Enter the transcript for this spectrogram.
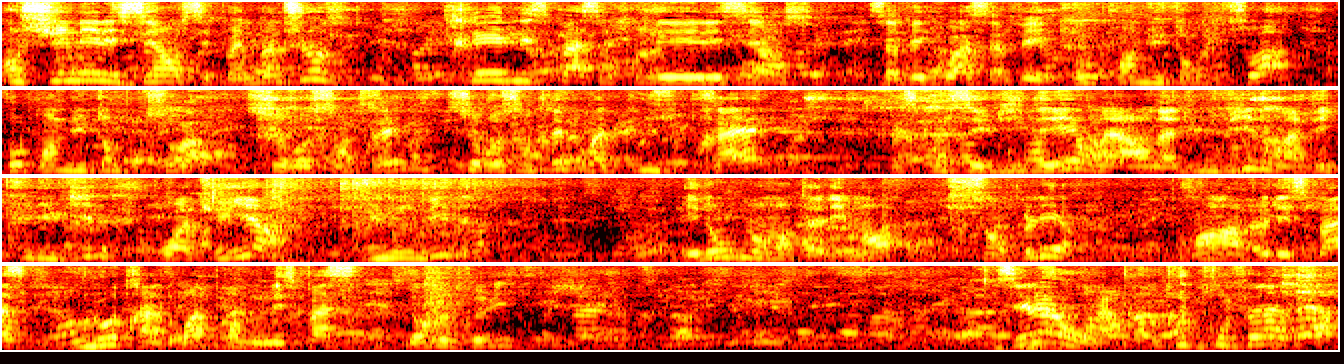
enchaîner les séances, c'est pas une bonne chose. Créer de l'espace entre les, les séances, ça fait quoi? Ça fait reprendre du temps pour soi, reprendre du temps pour soi, se recentrer, se recentrer pour être plus prêt, parce qu'on s'est vidé, on a, on a du vide, on a vécu du vide, pour accueillir du non-vide. Et donc, momentanément, s'emplir, prendre un peu d'espace, où l'autre a le droit de prendre de l'espace dans notre vie. C'est là où on a plein de trucs trop fun à faire.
